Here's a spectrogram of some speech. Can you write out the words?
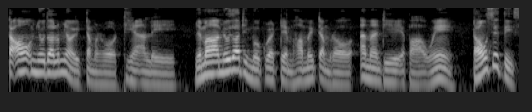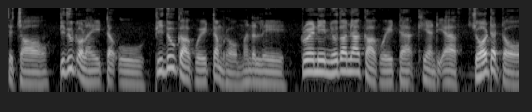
တအောင်းအမျိုးသားလူမျိုးရေးတပ်မတော် TNLA မြန်မာအမျိုးသားဒီမိုကရက်တစ်မဟာမိတ်တပ်မတော် MNDAA အပါအဝင် တောင်းစစ်တီစစ်ကြောင်းပြည်သူ့တော်လှန်ရေးတပ်ဦးပြည်သူ့ကာကွယ်တပ်မတော်မန္တလေးကရနီမျိုးသားများကာကွယ်တပ် KNDF ရောတပ်တော်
